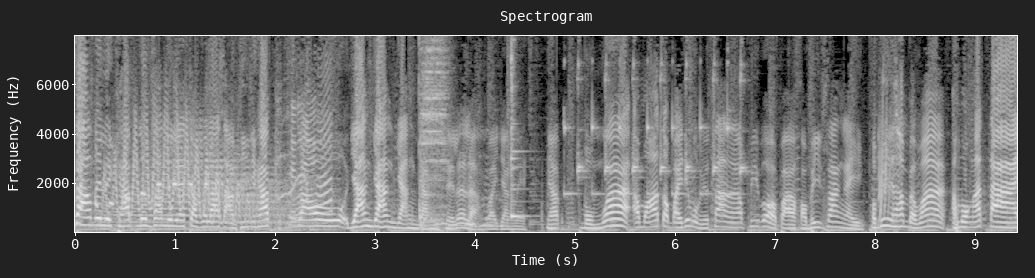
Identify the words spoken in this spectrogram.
สร้างได้เลยครับเริ่มสร้างได้เลยจับเวลา3ทีนะครับเสร็จแล้วเรายังยังยังยังเสร็จแล้วเหรอว่ายังเลยนะครับผมว่าอมองอัตต่อไปที่ผมจะสร้างนะครับพี่บอกเปล่าของพี่สร้างไงของพี่จะทำแบบว่าอมองอัตตาย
